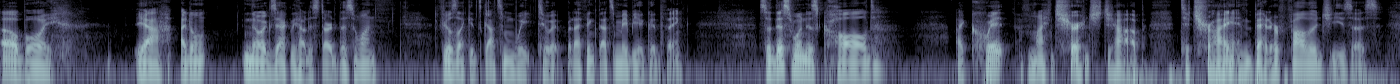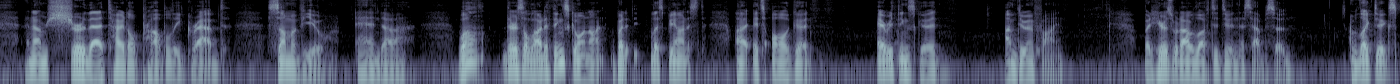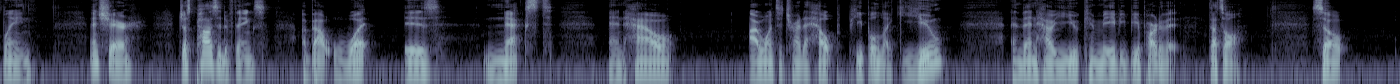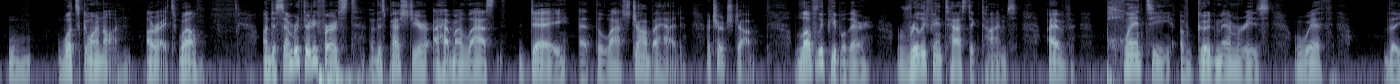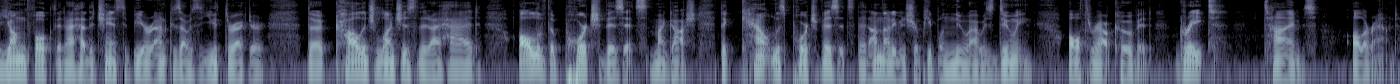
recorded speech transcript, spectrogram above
Oh boy. Yeah, I don't know exactly how to start this one. It feels like it's got some weight to it, but I think that's maybe a good thing. So this one is called I quit my church job to try and better follow Jesus. And I'm sure that title probably grabbed some of you. And, uh, well, there's a lot of things going on, but let's be honest, uh, it's all good. Everything's good. I'm doing fine. But here's what I would love to do in this episode I would like to explain and share just positive things about what is next and how I want to try to help people like you and then how you can maybe be a part of it. That's all. So, what's going on? All right. Well, on December 31st of this past year, I had my last day at the last job I had, a church job. Lovely people there, really fantastic times. I have plenty of good memories with the young folk that I had the chance to be around because I was the youth director, the college lunches that I had, all of the porch visits. My gosh, the countless porch visits that I'm not even sure people knew I was doing all throughout COVID. Great times all around.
